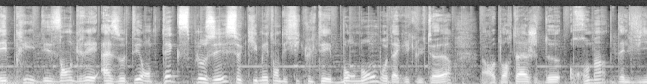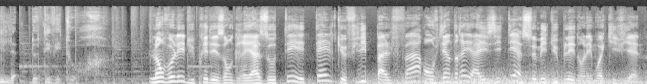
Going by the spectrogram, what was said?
Les prix des engrais azotés ont explosé, ce qui met en difficulté bon nombre d'agriculteurs. Un reportage de Romain Delville de TV Tour. L'envolée du prix des engrais azotés est telle que Philippe Palfard en viendrait à hésiter à semer du blé dans les mois qui viennent.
